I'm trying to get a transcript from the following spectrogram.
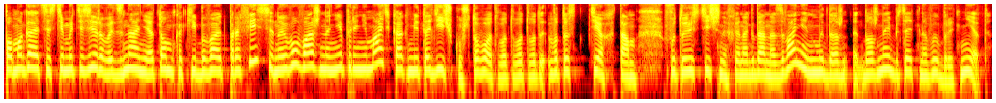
помогает систематизировать знания о том, какие бывают профессии, но его важно не принимать как методичку, что вот, вот, вот, вот, вот из тех там футуристичных иногда названий мы должны обязательно выбрать. Нет.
